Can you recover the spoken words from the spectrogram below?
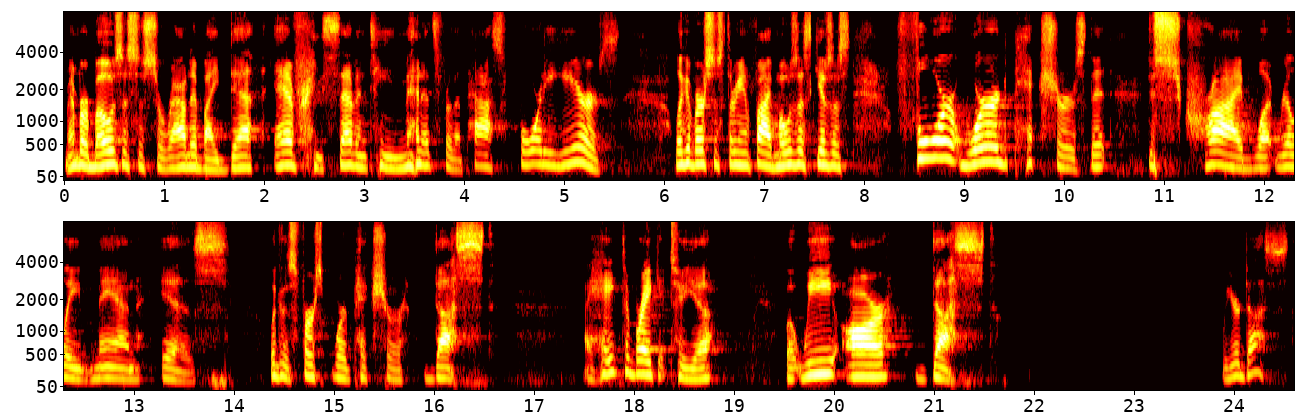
Remember, Moses is surrounded by death every 17 minutes for the past 40 years. Look at verses 3 and 5. Moses gives us four word pictures that describe what really man is. Look at this first word picture dust. I hate to break it to you, but we are dust. We are dust.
